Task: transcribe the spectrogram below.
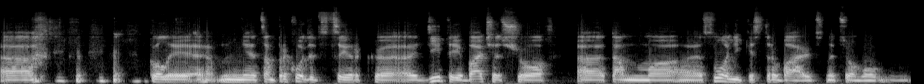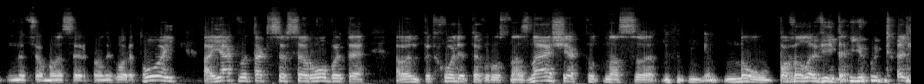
коли е, там приходять в цирк е, діти і бачать, що там е, слоніки стрибають на цьому на цьому на цирку. Вони говорять: ой, а як ви так це все робите? А він підходить і грустно. Знаєш, як тут нас е, ну по голові дають для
